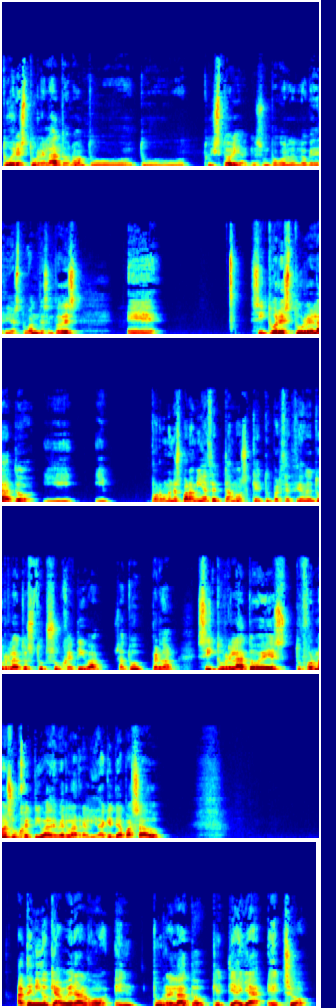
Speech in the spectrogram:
tú eres tu relato, ¿no? Tu, tu, tu historia, que es un poco lo que decías tú antes. Entonces, eh, si tú eres tu relato y, y por lo menos para mí aceptamos que tu percepción de tu relato es tu- subjetiva, o sea, tú, perdón, si tu relato es tu forma subjetiva de ver la realidad que te ha pasado, ha tenido que haber algo en tu relato que te haya hecho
